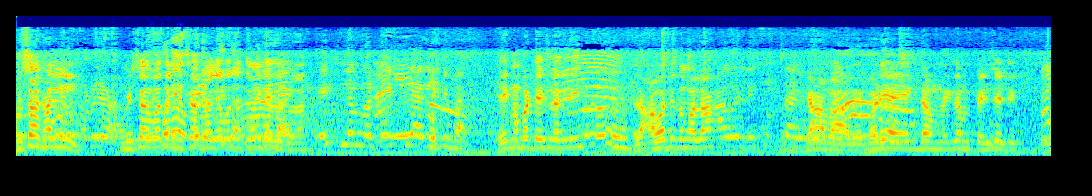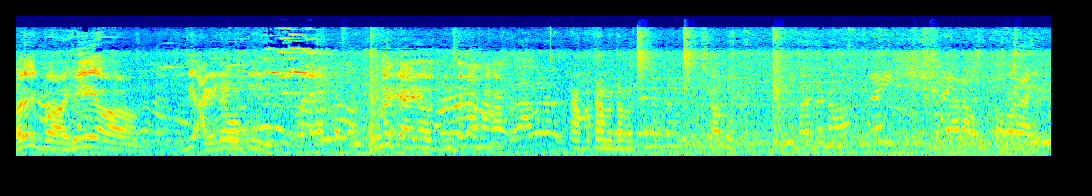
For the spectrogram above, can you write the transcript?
मिसळ खाल्ली. मिसळबद्दल मिसळ खाल्ल्याबद्दल तुम्ही काय सांगा एक नंबर टेस्ट लागली. एक नंबर टेस्ट लागली? आवडली तुम्हाला? आवडली खूप चांगली. क्या बात आहे. बढिया आहे एकदम एकदम पेन्सेटिक अरे ब- ही अं, जी आयडिया होती कुणाची आयडिया होती? तुमचं नाव सांगा. थांबा थांबा थांबा. माझं नाव शोभा राहुल पवार आहे.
